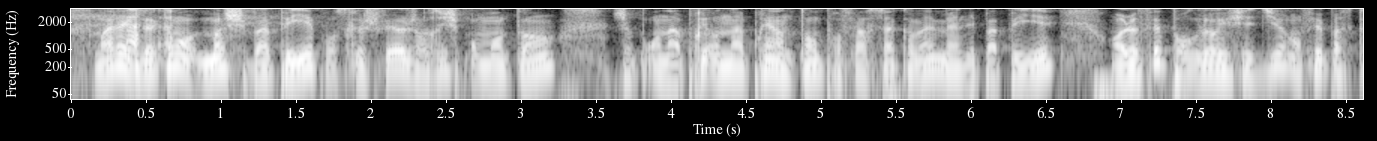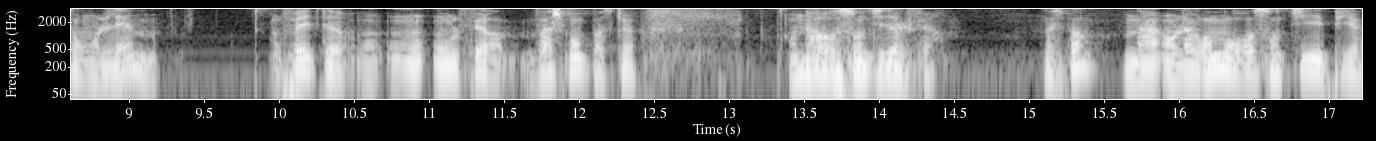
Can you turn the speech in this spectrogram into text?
Voilà, exactement. Moi, je suis pas payé pour ce que je fais aujourd'hui. Je prends mon temps. Je- on a pris, on a pris un temps pour faire ça quand même, mais on n'est pas payé. On le fait pour glorifier Dieu. On fait parce qu'on l'aime. En fait, on, on- on le fait vachement parce que on a ressenti de le faire, n'est-ce pas? On a, on l'a vraiment ressenti et puis euh,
